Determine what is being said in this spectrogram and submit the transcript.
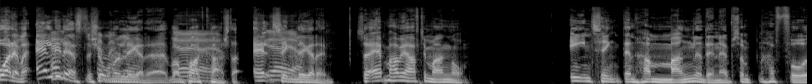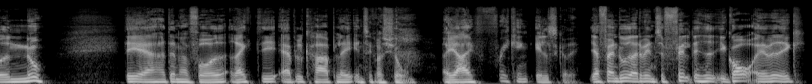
whatever. Alle de der stationer man ligger der, hvor Ja, podcaster, alting Ja, ja. ligger der. Så appen har vi haft i mange år. En ting, den har manglet, den app, som den har fået nu, det er, at den har fået rigtig Apple CarPlay-integration. Og jeg freaking elsker det. Jeg fandt ud af det ved en tilfældighed i går, og jeg ved ikke,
